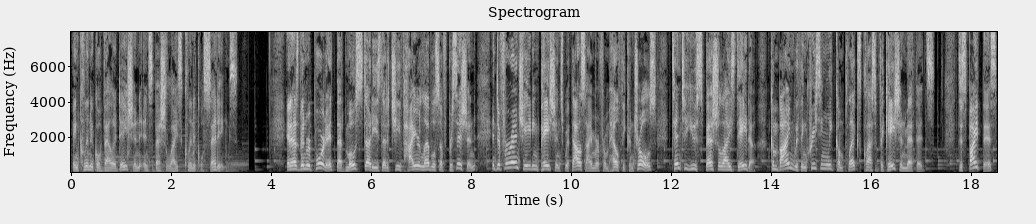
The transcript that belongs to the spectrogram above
and clinical validation in specialized clinical settings. It has been reported that most studies that achieve higher levels of precision in differentiating patients with Alzheimer from healthy controls tend to use specialized data combined with increasingly complex classification methods. Despite this,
